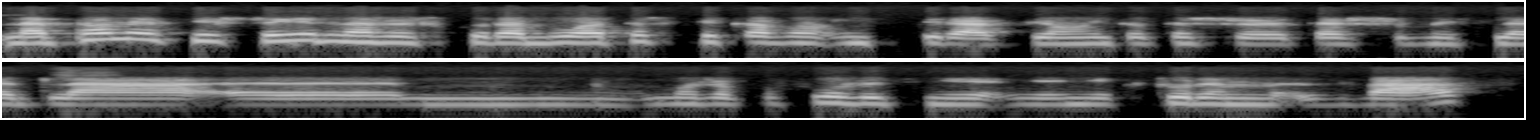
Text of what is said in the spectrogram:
natomiast jeszcze jedna rzecz, która była też ciekawą inspiracją i to też, też myślę dla, może posłużyć nie, nie, niektórym z Was, e,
